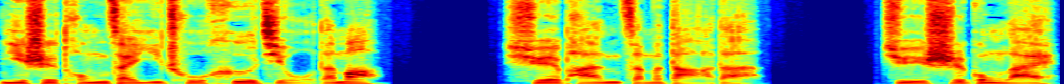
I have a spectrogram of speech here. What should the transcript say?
你是同在一处喝酒的吗？薛蟠怎么打的？据实供来。”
